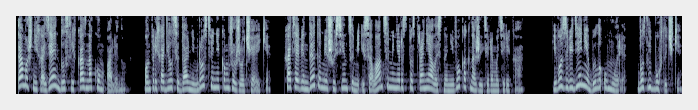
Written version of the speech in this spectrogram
Тамошний хозяин был слегка знаком Алену. Он приходился дальним родственником Жужо Чайки, хотя вендетта между и саланцами не распространялась на него, как на жителя материка. Его заведение было у моря, возле бухточки,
